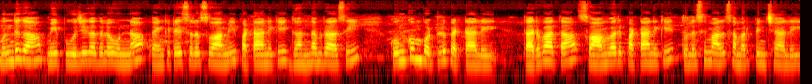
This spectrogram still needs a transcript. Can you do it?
ముందుగా మీ పూజ గదిలో ఉన్న వెంకటేశ్వర స్వామి పటానికి గంధం రాసి కుంకుమ బొట్లు పెట్టాలి. తర్వాత స్వామివారి పటానికి తులసిమాల సమర్పించాలి.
